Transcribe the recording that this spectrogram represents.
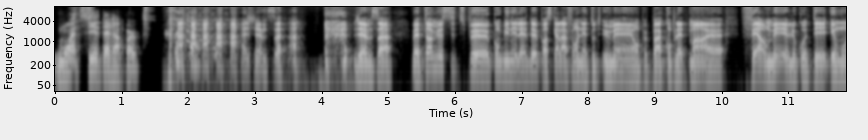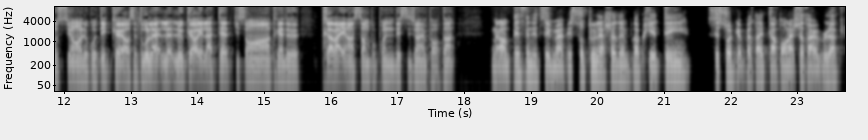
moitié thérapeute. J'aime ça. J'aime ça. Mais tant mieux si tu peux combiner les deux parce qu'à la fin, on est tous humains. Hein. On ne peut pas complètement euh, fermer le côté émotion, le côté cœur. C'est toujours le cœur et la tête qui sont en train de travailler ensemble pour prendre une décision importante. Non, définitivement. Puis surtout l'achat d'une propriété, c'est sûr que peut-être quand on achète un bloc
